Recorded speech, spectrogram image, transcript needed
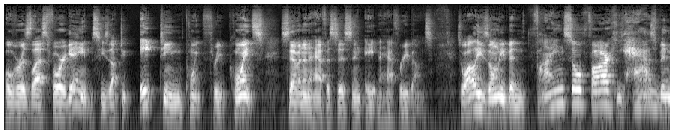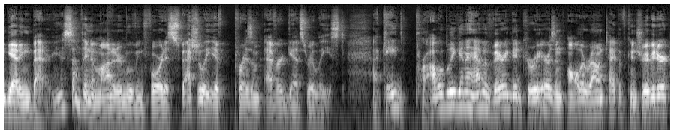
Over his last four games, he's up to 18.3 points, 7.5 assists, and 8.5 rebounds. So while he's only been fine so far, he has been getting better. It's something to monitor moving forward, especially if Prism ever gets released. Uh, Cade's probably going to have a very good career as an all-around type of contributor,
